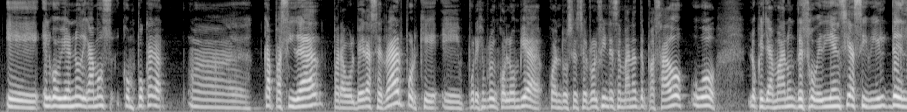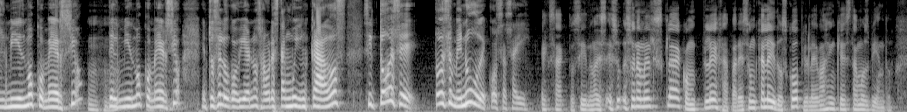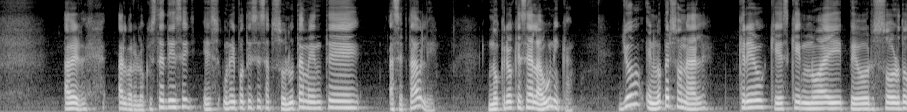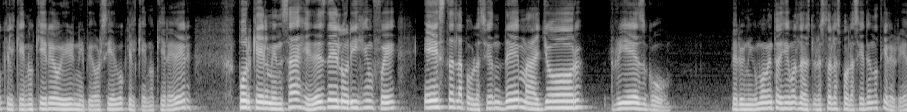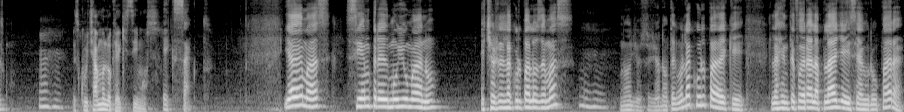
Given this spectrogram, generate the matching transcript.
eh, el gobierno, digamos, con poca ah, capacidad para volver a cerrar, porque, por ejemplo, en Colombia, cuando se cerró el fin de semana de pasado, hubo lo que llamaron desobediencia civil del mismo comercio, del mismo comercio. Entonces los gobiernos ahora están muy hincados. Sí, todo ese, todo ese menú de cosas ahí. Exacto, sí, no, es, es, es una mezcla compleja, parece un caleidoscopio la imagen que estamos viendo. A ver, Álvaro, lo que usted dice es una hipótesis absolutamente aceptable. No creo que sea la única. Yo, en lo personal, creo que es que no hay peor sordo que el que no quiere oír, ni peor ciego que el que no quiere ver. Porque el mensaje desde el origen fue, esta es la población de mayor riesgo. Pero en ningún momento dijimos, el resto de las poblaciones no tiene riesgo. Escuchamos lo que quisimos. Exacto. Y además, siempre es muy humano echarle la culpa a los demás. No, yo, yo no tengo la culpa de que la gente fuera a la playa y se agrupara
